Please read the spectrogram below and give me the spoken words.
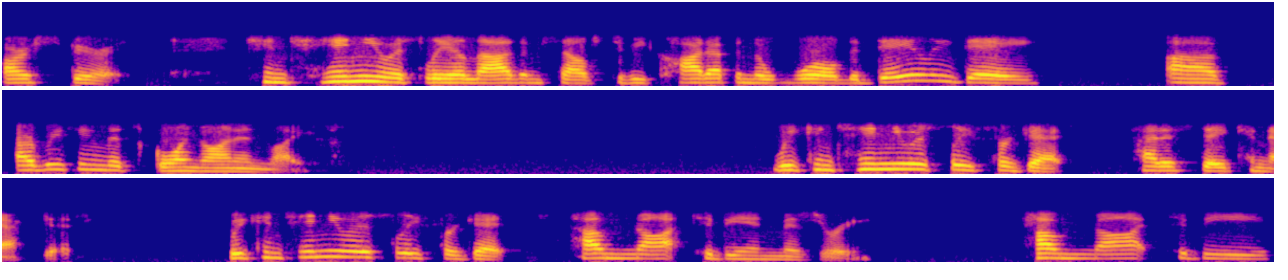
our spirits continuously allow themselves to be caught up in the world, the daily day of everything that's going on in life. We continuously forget how to stay connected. We continuously forget how not to be in misery, how not to be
